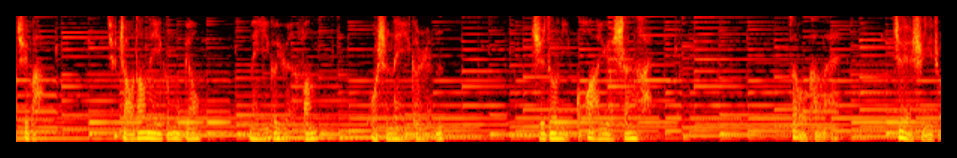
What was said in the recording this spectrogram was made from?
去吧，去找到那一个目标，那一个远方，或是那一个人。值得你跨越山海，在我看来，这也是一种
